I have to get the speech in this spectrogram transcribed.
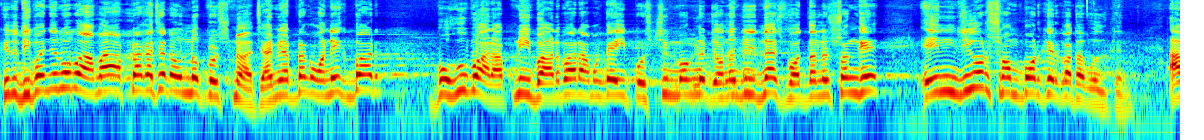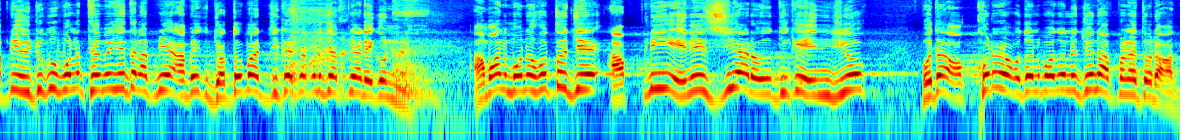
কিন্তু দীপাঞ্জন বাবু, আমার আপনার কাছে একটা অন্য প্রশ্ন আছে। আমি আপনাকে অনেকবার, বহুবার আপনি বারবার আমাকে এই পশ্চিমবঙ্গের জনবিন্যাস বদলানোর সঙ্গে এনজিওর সম্পর্কের কথা বলতেন। আপনি ওইটুকু বলে থেমে যেতেন, আপনি আমি যতবার জিজ্ঞাসা করেছি, আপনি আর এগোননি। আমার মনে হতো যে আপনি এনএসজি আর ওদিকে এনজিও, বোধহয় অক্ষরের অদল বদলের জন্য আপনার এত রাগ।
